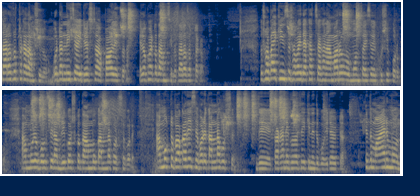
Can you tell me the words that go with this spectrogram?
চার হাজার টাকা দাম ছিল। ওটার নিচে এই ড্রেসটা পাওয়া যেত না। এরকম একটা দাম ছিল, চার হাজার টাকা। তো সবাই কিনছে, সবাই দেখাচ্ছে, এখন আমারও মন চাইছে, ওই খুশি পরবো। আম্মুরে বলছিলাম, রিকোয়েস্ট করতে আম্মু কান্না করছে পরে। আম্মু একটু বকা দিয়েছে, পরে কান্না করছে, যে টাকা নেই কোথা থেকে কিনে দেবো, এটা ওটা কিন্তু মায়ের মন,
